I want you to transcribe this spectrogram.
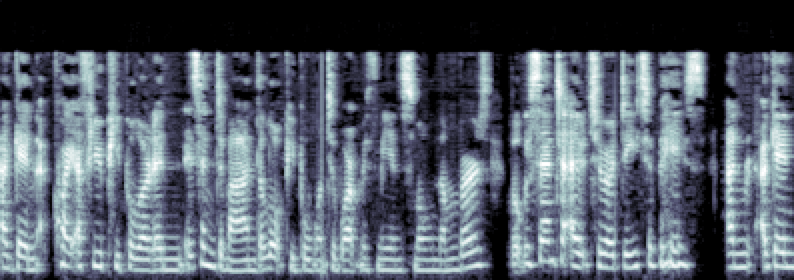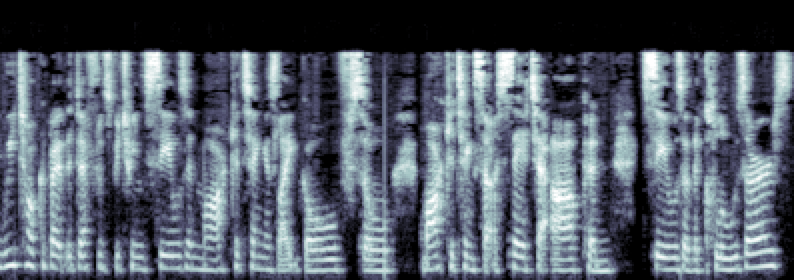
again, quite a few people are in, it's in demand. A lot of people want to work with me in small numbers, but we sent it out to our database. And again, we talk about the difference between sales and marketing is like golf. So marketing sort of set it up and sales are the closers.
